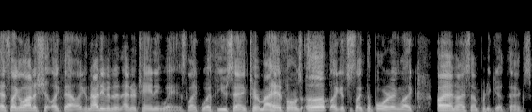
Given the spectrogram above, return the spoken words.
Yeah, it's like a lot of shit like that. Like not even in entertaining ways. Like with you saying, "Turn my headphones up." Like it's just like the boring. Like, oh yeah, no, I sound pretty good, thanks.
